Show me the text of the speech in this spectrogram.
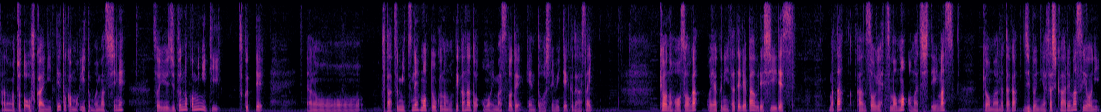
あの、ちょっとオフ会に行ってとかもいいと思いますしね、そういう自分のコミュニティ作って、あのー、2つ3つね、持っておくのも手かなと思いますので、検討してみてください。今日の放送がお役に立てれば嬉しいです。また、感想や質問もお待ちしています。今日もあなたが自分に優しくあれますように、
